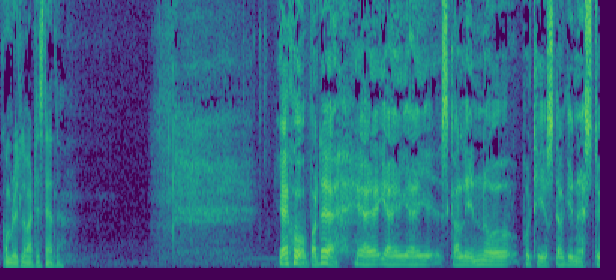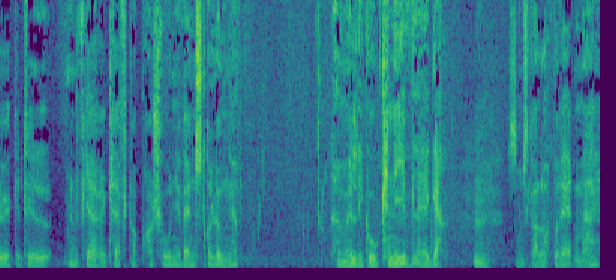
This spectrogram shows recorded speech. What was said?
Kommer du til å være til stede? Jeg håper det. Jeg, jeg, jeg skal inn og på tirsdag i neste uke til min fjerde kreftoperasjon i venstre lunge. Det er en veldig god knivlege som skal operere meg.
